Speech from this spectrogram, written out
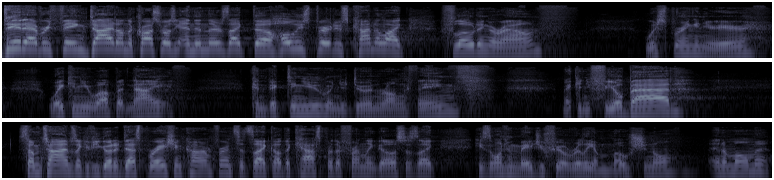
did everything, died on the cross, rose again. And then there's like the Holy Spirit who's kind of like floating around, whispering in your ear, waking you up at night, convicting you when you're doing wrong things, making you feel bad. Sometimes, like if you go to Desperation Conference, it's like, oh, the Casper, the friendly ghost, is like, he's the one who made you feel really emotional in a moment.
